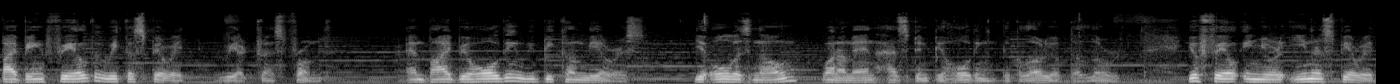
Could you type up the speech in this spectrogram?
By being filled with the Spirit, we are transformed. And by beholding, we become mirrors. You always know when a man has been beholding the glory of the Lord. You feel in your inner spirit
